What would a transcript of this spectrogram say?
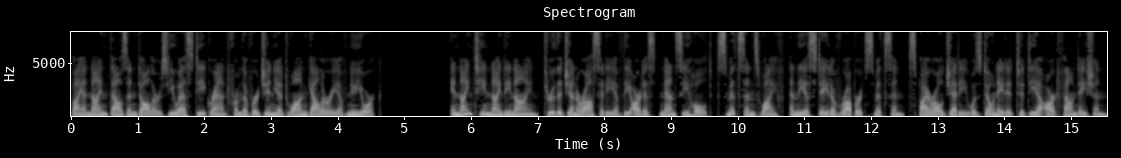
by a $9,000 USD grant from the Virginia Dwan Gallery of New York. In 1999, through the generosity of the artist Nancy Holt, Smithson's wife, and the estate of Robert Smithson, Spiral Jetty was donated to Dia Art Foundation.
